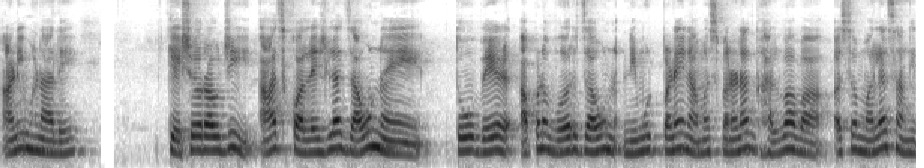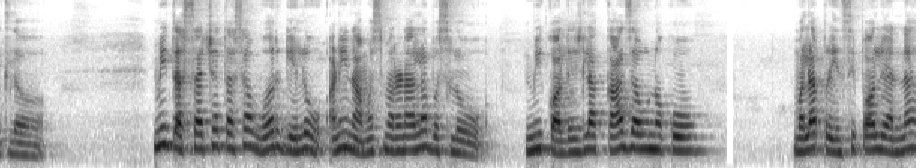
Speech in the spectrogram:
आणि म्हणाले केशवरावजी आज कॉलेजला जाऊ नये. तो वेळ आपण वर जाऊन निमूटपणे नामस्मरणात घालवावा असं मला सांगितलं. मी तसाच्या तसा वर गेलो आणि नामस्मरणाला बसलो. मी कॉलेजला का जाऊ नको? मला प्रिन्सिपॉल यांना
